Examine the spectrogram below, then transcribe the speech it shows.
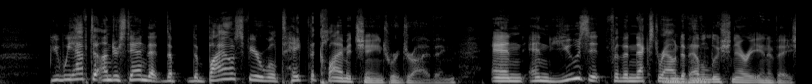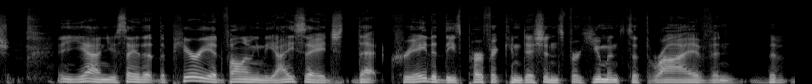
we have to understand that the, the biosphere will take the climate change we're driving and and use it for the next round of evolutionary innovation. Yeah, and you say that the period following the Ice Age that created these perfect conditions for humans to thrive and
